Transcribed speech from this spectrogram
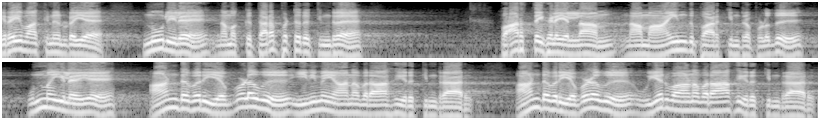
இறைவாக்கினருடைய நூலிலே நமக்கு தரப்பட்டிருக்கின்ற வார்த்தைகளை எல்லாம் நாம் ஆய்ந்து பார்க்கின்ற பொழுது உண்மையிலேயே ஆண்டவர் எவ்வளவு இனிமையானவராக இருக்கின்றார். ஆண்டவர் எவ்வளவு உயர்வானவராக இருக்கின்றார்.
